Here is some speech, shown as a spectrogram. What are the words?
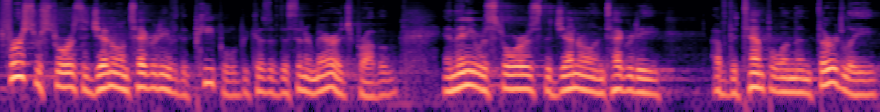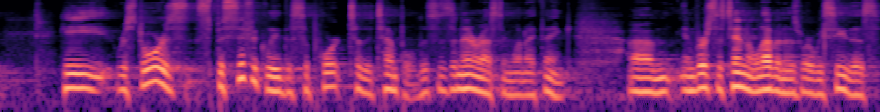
first restores the general integrity of the people because of this intermarriage problem, and then he restores the general integrity of the temple. And then, thirdly, he restores specifically the support to the temple. This is an interesting one, I think. Um, in verses 10 and 11 is where we see this.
